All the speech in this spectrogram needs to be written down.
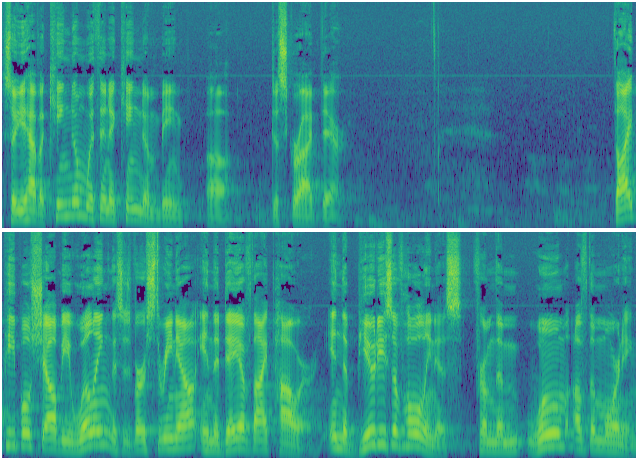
So you have a kingdom within a kingdom being uh, described there. Thy people shall be willing, this is verse 3 now, in the day of thy power, in the beauties of holiness, from the womb of the morning,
